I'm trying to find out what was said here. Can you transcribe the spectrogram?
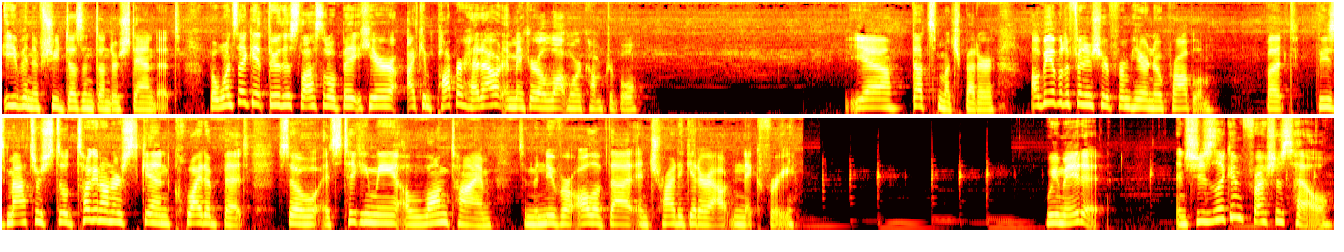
Even if she doesn't understand it. But once I get through this last little bit here, I can pop her head out and make her a lot more comfortable. Yeah, that's much better. I'll be able to finish her from here no problem. But these mats are still tugging on her skin quite a bit, so it's taking me a long time to maneuver all of that and try to get her out nick free. We made it. And she's looking fresh as hell.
